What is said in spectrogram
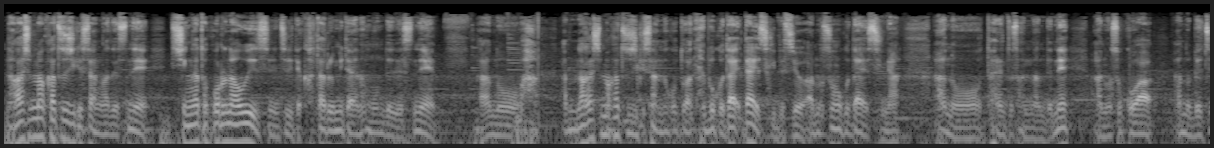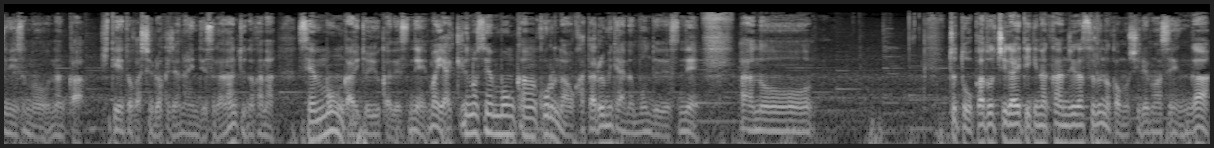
長嶋勝重さんがですね新型コロナウイルスについて語るみたいなもんでですねあの あの長嶋勝重さんのことはね僕大好きですよ。あのすごく大好きなあのタレントさんなんでね。あのそこはあの別にそのなんか否定とかしてるわけじゃないんですが何ていうのかな。専門外というかですね、まあ、野球の専門家がコロナを語るみたいなもんでですね。あのーちょっとお門違い的な感じがするのかもしれませんが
